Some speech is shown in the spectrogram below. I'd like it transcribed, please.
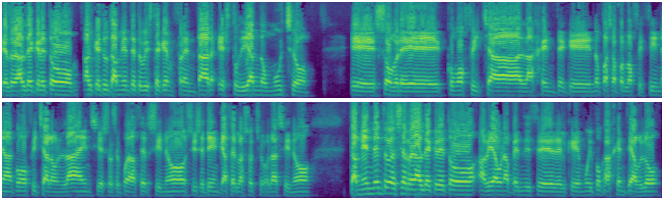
el real decreto al que tú también te tuviste que enfrentar estudiando mucho eh, sobre cómo ficha la gente que no pasa por la oficina, cómo fichar online, si eso se puede hacer, si no, si se tienen que hacer las ocho horas, si no. También dentro de ese real decreto había un apéndice del que muy poca gente habló,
